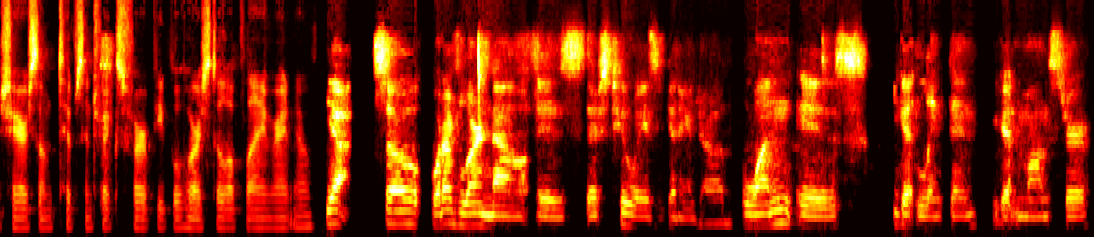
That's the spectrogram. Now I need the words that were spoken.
share some tips and tricks for people who are still applying right now Yeah. So what I've learned now is there's two ways of getting a job. One is you get LinkedIn, you get Monster,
